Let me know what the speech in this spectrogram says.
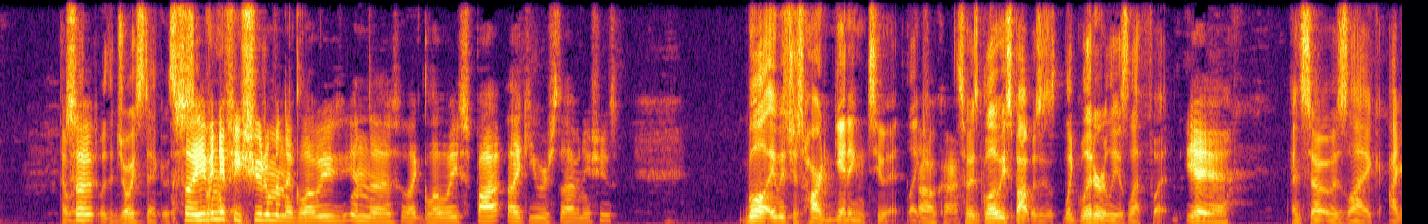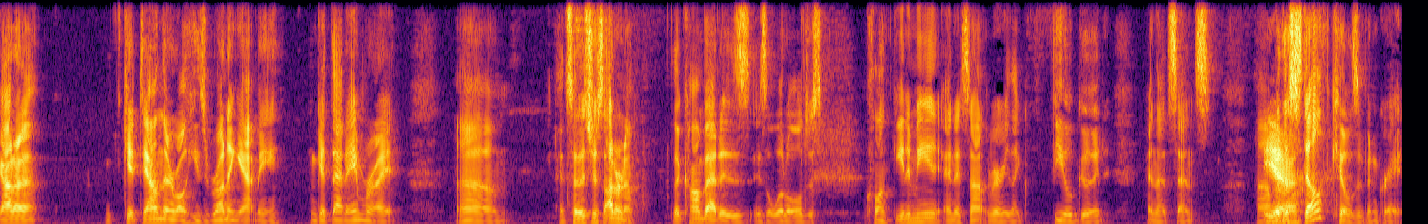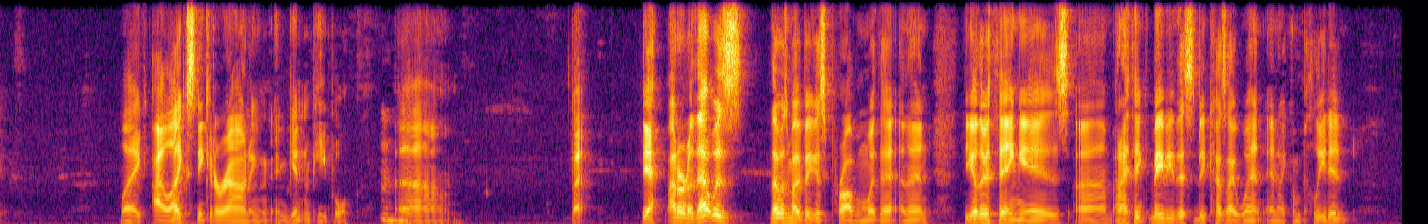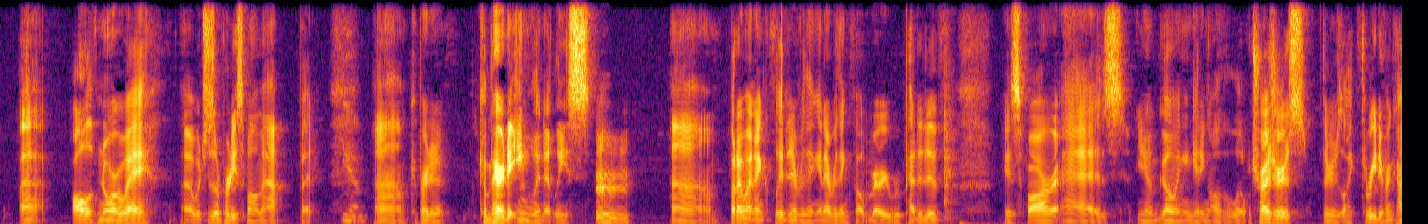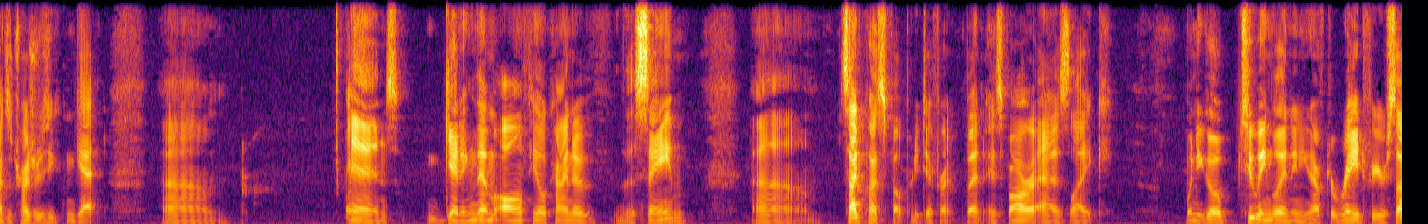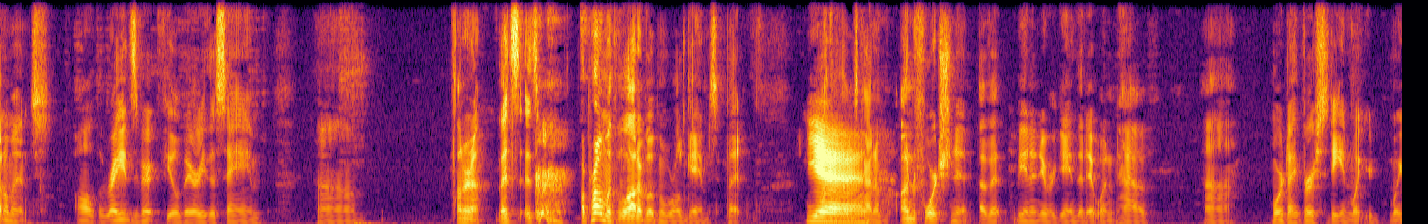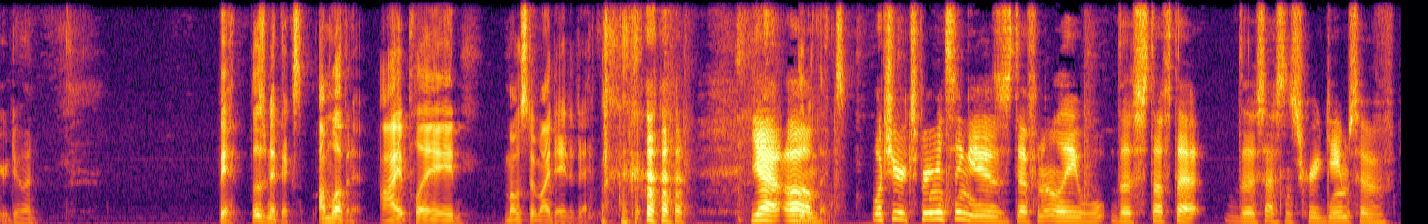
So- with, with the joystick, it was so even if you shoot them in the glowy in the like glowy spot, like you were still having issues. well, it was just hard getting to it. Like, Okay. so his glowy spot was his, like literally his left foot, Yeah, yeah. and so it was like I gotta get down there while he's running at me and get that aim right. Um, and so it's just I don't know. The combat is is a little just clunky to me, and it's not very like feel good in that sense. Um, But Yeah. the stealth kills have been great. Like I like sneaking around and, and getting people. Um, but yeah, I don't know. That was that was my biggest problem with it. And then the other thing is, um, and I think maybe this is because I went and I completed uh, all of Norway, uh, which is a pretty small map, but Yeah. um, compared to compared to England at least. hmm Um, but I went and completed everything, and everything felt very repetitive as far as you know going and getting all the little treasures. There's like three different kinds of treasures you can get, um, and getting them all feel kind of the same. Um, side quests felt pretty different, but as far as like when you go to England and you have to raid for your settlement, all the raids feel very the same. Um, I don't know. That's it's a problem with a lot of open world games, but Yeah. it's kind of unfortunate of it being a newer game that it wouldn't have uh, more diversity in what you're what you're doing. But yeah, those are nitpicks. I'm loving it. I played most of my day today. yeah. Um, what you're experiencing is definitely the stuff that the Assassin's Creed games have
